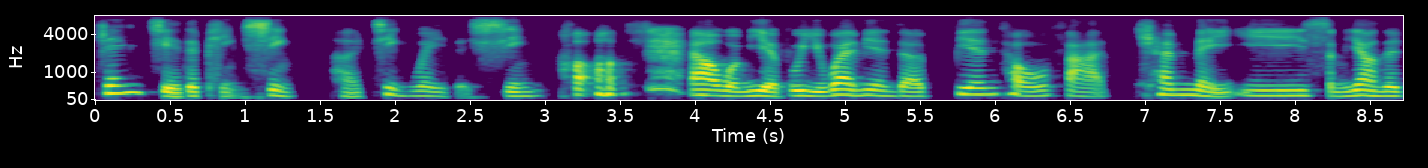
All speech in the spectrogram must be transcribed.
贞洁的品性。和敬畏的心，然后我们也不以外面的编头发、穿美衣什么样的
